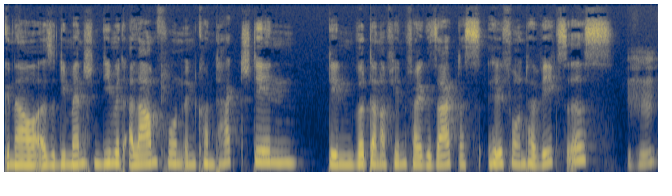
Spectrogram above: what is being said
Genau, also die Menschen, die mit Alarmphone in Kontakt stehen, denen wird dann auf jeden Fall gesagt, dass Hilfe unterwegs ist. Mhm.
